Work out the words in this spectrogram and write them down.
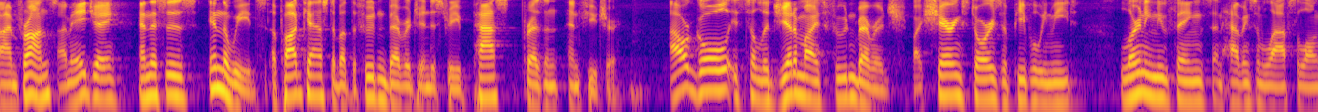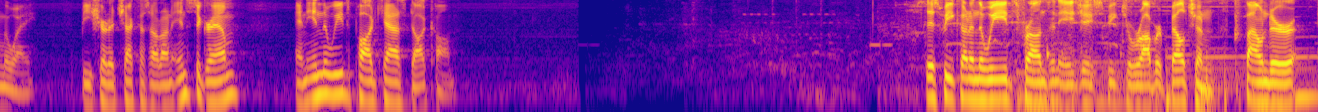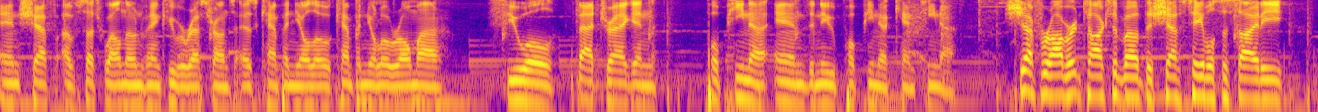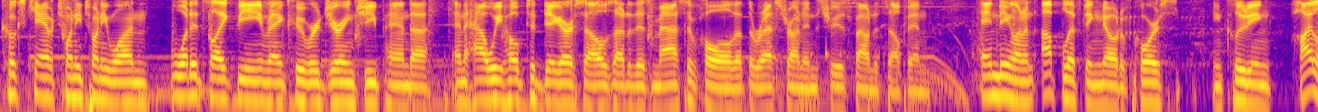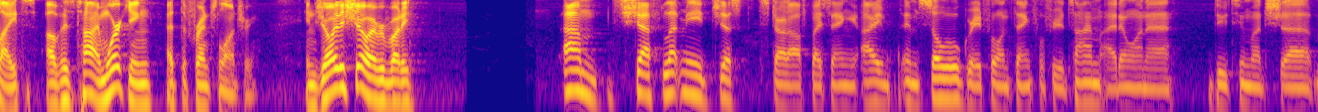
I'm Franz, I'm AJ. and this is In the Weeds, a podcast about the food and beverage industry, past, present, and future. Our goal is to legitimize food and beverage by sharing stories of people we meet, learning new things, and having some laughs along the way. Be sure to check us out on Instagram and intheweedspodcast.com. This week on In the Weeds, Franz and AJ speak to Robert Belcham, founder and chef of such well known Vancouver restaurants as Campagnolo, Campagnolo Roma, Fuel, Fat Dragon, Popina, and the new Popina Cantina. Chef Robert talks about the Chef's Table Society, Cooks Camp 2021, what it's like being in Vancouver during G Panda, and how we hope to dig ourselves out of this massive hole that the restaurant industry has found itself in. Ending on an uplifting note, of course, including highlights of his time working at the French Laundry. Enjoy the show, everybody. Um, Chef, let me just start off by saying I am so grateful and thankful for your time. I don't want to do too much uh,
